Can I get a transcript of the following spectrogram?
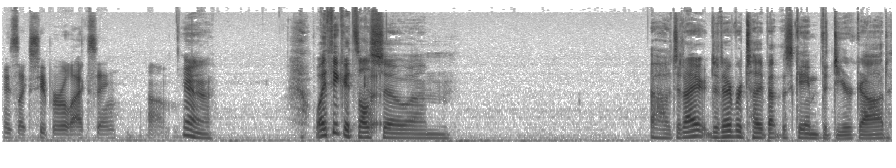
is like super relaxing. Um, Yeah. Well, I think it's also um Oh, did I did I ever tell you about this game, The Deer God?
